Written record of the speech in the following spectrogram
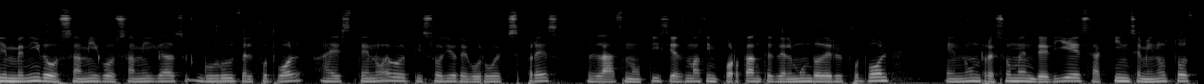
Bienvenidos amigos, amigas, gurús del fútbol a este nuevo episodio de Gurú Express, las noticias más importantes del mundo del fútbol en un resumen de 10 a 15 minutos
